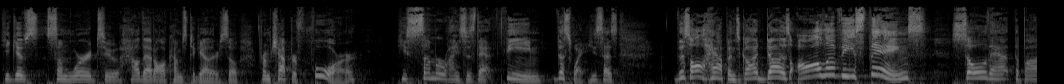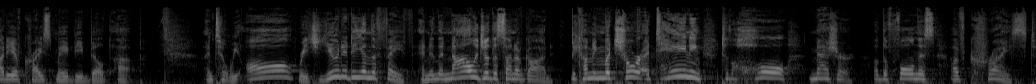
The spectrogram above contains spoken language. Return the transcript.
he gives some word to how that all comes together. So from chapter 4, he summarizes that theme this way. He says, This all happens, God does all of these things so that the body of Christ may be built up until we all reach unity in the faith and in the knowledge of the Son of God, becoming mature, attaining to the whole measure of the fullness of Christ.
